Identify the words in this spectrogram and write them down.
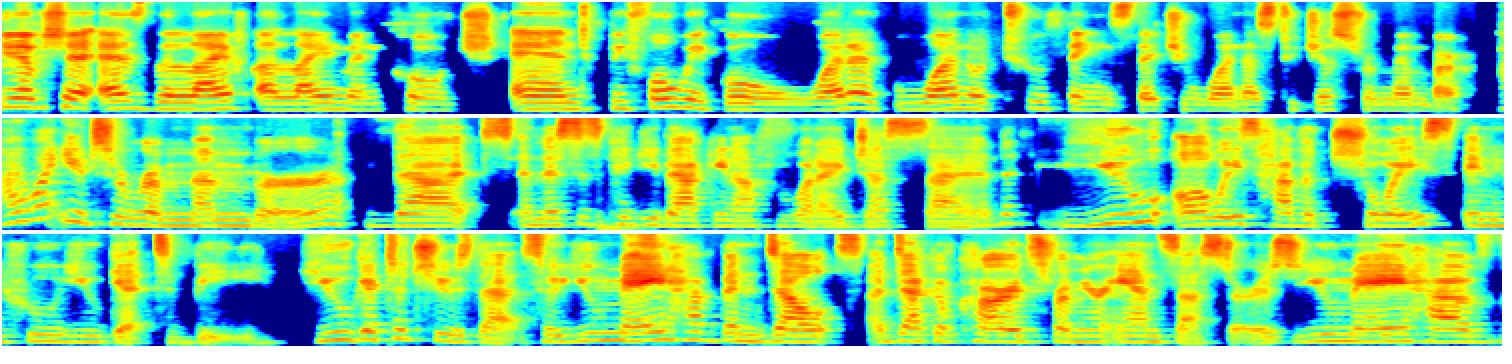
you have shared as the life alignment coach. And before we go, what are one or two things that you want us to just remember? I want you to remember that, and this is piggybacking off of what I just said, you always have a choice in who you get to be. You get to choose that. So you may have been dealt a deck of cards from your ancestors. You may have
